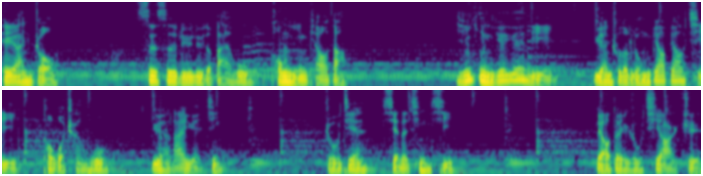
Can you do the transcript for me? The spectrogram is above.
黑暗中，丝丝缕缕的白雾空影飘荡，隐隐约约里，远处的龙标标旗透过晨雾。越来越近，逐渐显得清晰。镖队如期而至，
